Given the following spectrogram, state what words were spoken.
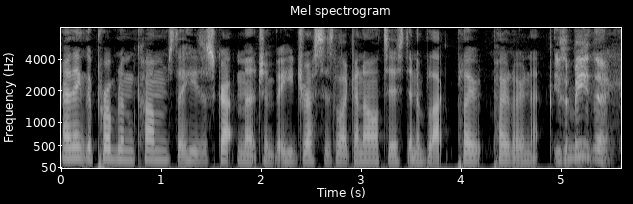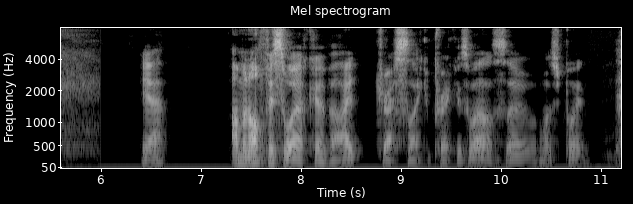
I think the problem comes that he's a scrap merchant, but he dresses like an artist in a black plo- polo neck. He's a beatnik. Yeah, I'm an office worker, but I dress like a prick as well. So what's your point?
